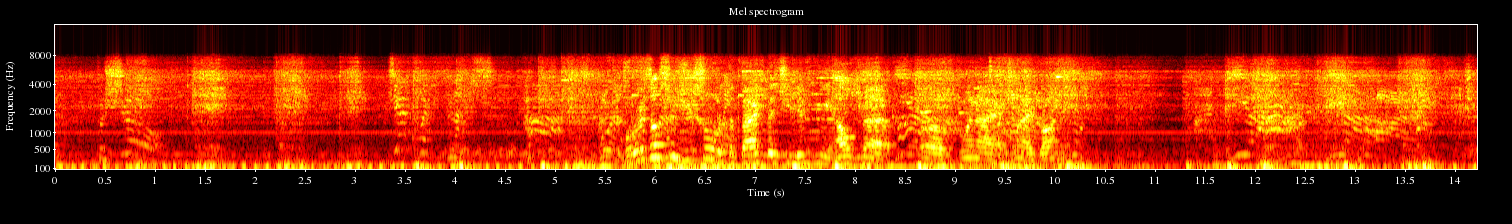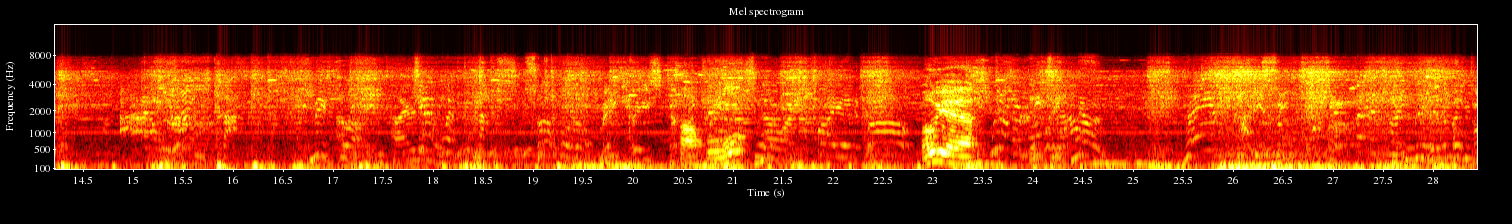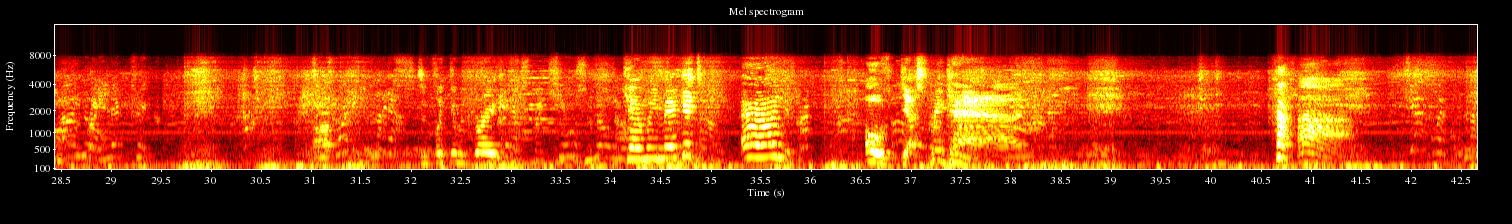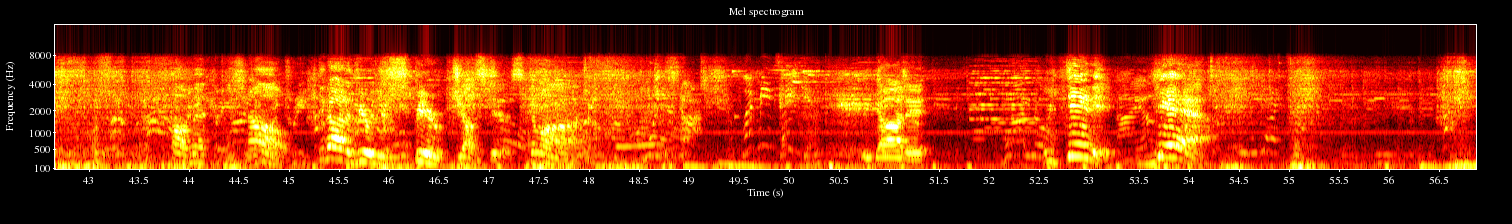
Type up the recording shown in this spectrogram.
Or it's also useful with the fact that she gives me health that uh, when I when I run. Of Now electric. Uh, it's inflicted with no Can we make it? And oh yes we can. Ha ha. Oh man, no. Get out of here with your spear of justice. Come on. We got it. We did it. Yeah.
